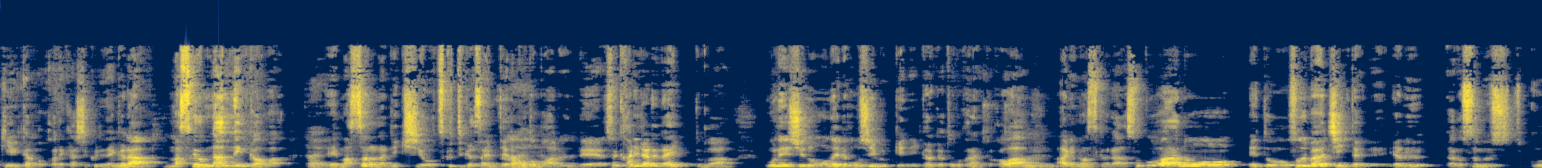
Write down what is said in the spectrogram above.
金融機関がお金貸してくれないから、まあ少なくとも何年間は、はい。えーまっさらな歴史を作ってくださいみたいなこともあるんで、それ借りられないとか、ご年収の問題で欲しい物件に額が届かないとかは、うんありますから、そこは、あの、えっと、そういう場合は賃貸でやる、あの、住むこ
